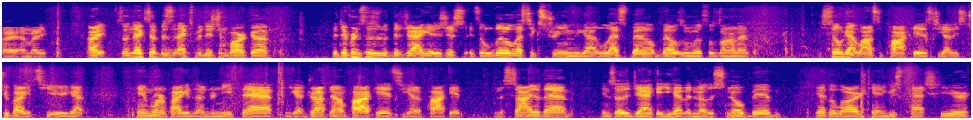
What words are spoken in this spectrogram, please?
Alright, I'm ready. Alright, so next up is Expedition Parka. The differences with the jacket is just, it's a little less extreme. You got less bell, bells and whistles on it. You still got lots of pockets. You got these two pockets here. You got hand-worn pockets underneath that. You got drop-down pockets. You got a pocket in the side of that. Inside the jacket, you have another snow bib. You have the large Canada Goose patch here.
